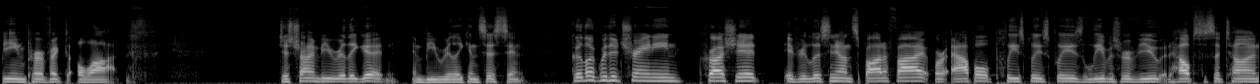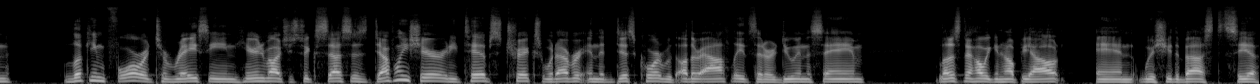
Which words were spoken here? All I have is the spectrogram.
being perfect a lot. just try and be really good and be really consistent. Good luck with your training. Crush it. If you're listening on Spotify or Apple, please, please, please leave us a review. It helps us a ton looking forward to racing, hearing about your successes. Definitely share any tips, tricks, whatever in the Discord with other athletes that are doing the same. Let us know how we can help you out and wish you the best. See ya.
